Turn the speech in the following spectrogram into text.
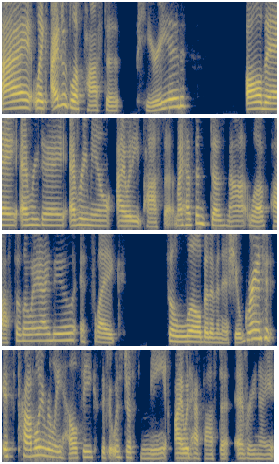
I like I just love pasta, period. All day, every day, every meal, I would eat pasta. My husband does not love pasta the way I do. It's like it's a little bit of an issue. Granted, it's probably really healthy because if it was just me, I would have pasta every night,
